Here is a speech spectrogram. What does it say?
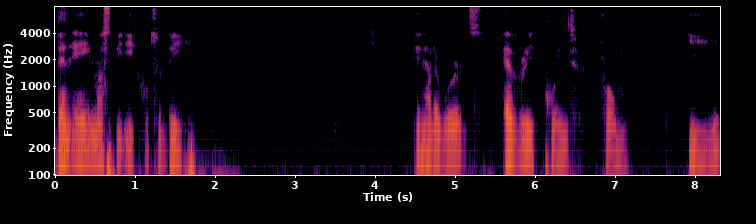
then A must be equal to B. In other words, every point from E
